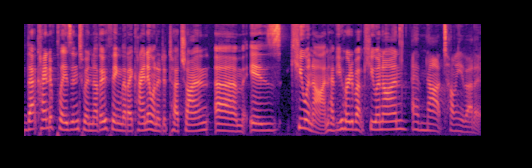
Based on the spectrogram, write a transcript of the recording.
that kind of plays into another thing that I kind of wanted to touch on um, is QAnon. Have you heard about QAnon? I have not. Tell me about it.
